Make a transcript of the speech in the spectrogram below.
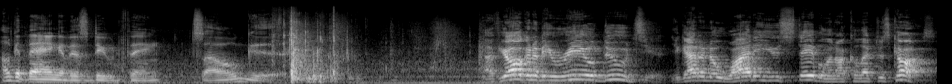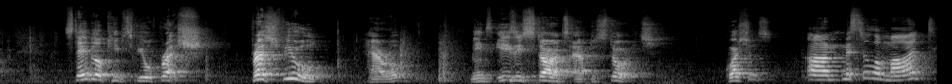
I'll get the hang of this dude thing. It's all good. Now, if you're all gonna be real dudes here, you gotta know why to use STA-BIL in our collector's cars. STA-BIL keeps fuel fresh. Fresh fuel, Harold, means easy starts after storage. Questions? Um, Mr. Lamont,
